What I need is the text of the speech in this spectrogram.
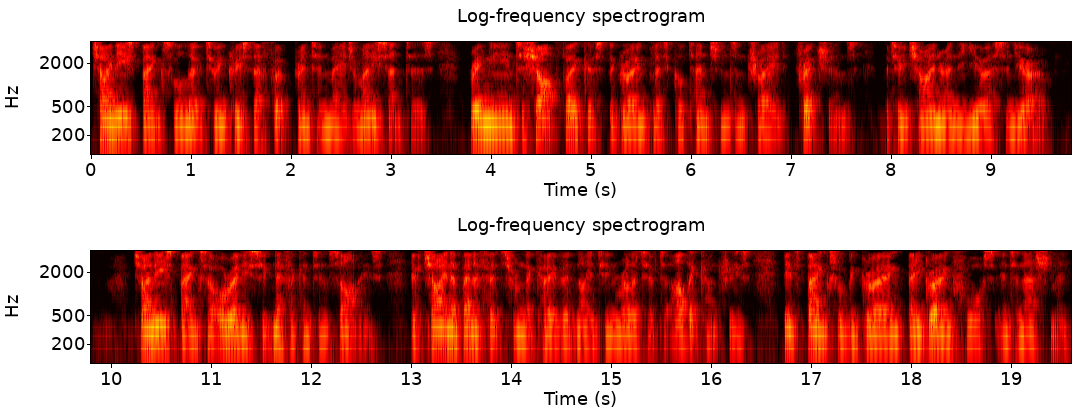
Chinese banks will look to increase their footprint in major money centres, bringing into sharp focus the growing political tensions and trade frictions between China and the US and Europe. Chinese banks are already significant in size. If China benefits from the COVID-19 relative to other countries, its banks will be growing a growing force internationally,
